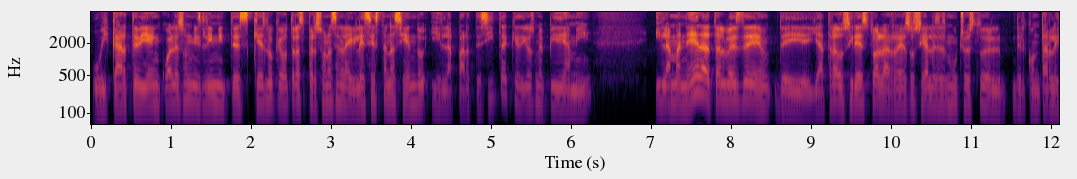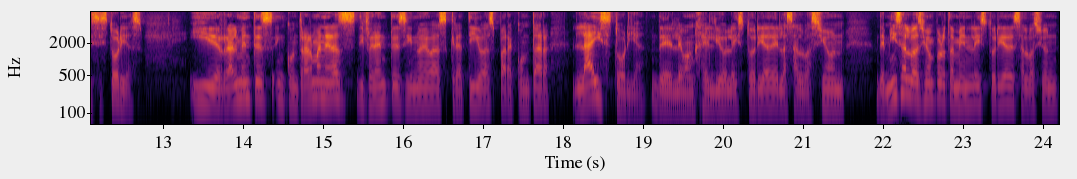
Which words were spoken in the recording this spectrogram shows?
ubicarte bien, cuáles son mis límites, qué es lo que otras personas en la iglesia están haciendo y la partecita que Dios me pide a mí. Y la manera tal vez de, de ya traducir esto a las redes sociales es mucho esto del, del contar las historias. Y realmente es encontrar maneras diferentes y nuevas, creativas, para contar la historia del Evangelio, la historia de la salvación, de mi salvación, pero también la historia de salvación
